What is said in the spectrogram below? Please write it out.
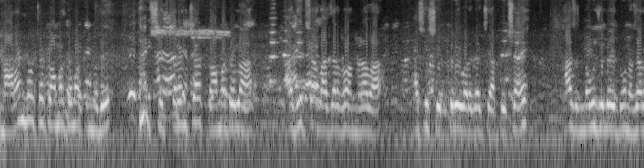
नारायणगावच्या टोमॅटो मार्केटमध्ये शेतकऱ्यांच्या टोमॅटोला अधिकचा बाजारभाव मिळावा अशी शेतकरी वर्गाची अपेक्षा आहे. आज नऊ जुलै दोन हजार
